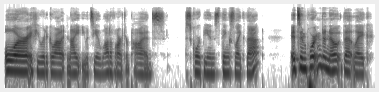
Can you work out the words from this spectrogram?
Or if you were to go out at night, you would see a lot of arthropods, scorpions, things like that. It's important to note that like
